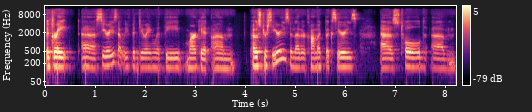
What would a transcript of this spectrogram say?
the great uh, series that we've been doing with the Market um, poster series, another comic book series, as told um,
